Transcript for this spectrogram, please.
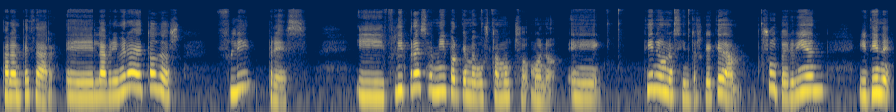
para empezar, eh, la primera de todos, FliPress. Y FliPress a mí porque me gusta mucho. Bueno, eh, tiene unas intros que quedan súper bien y tiene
